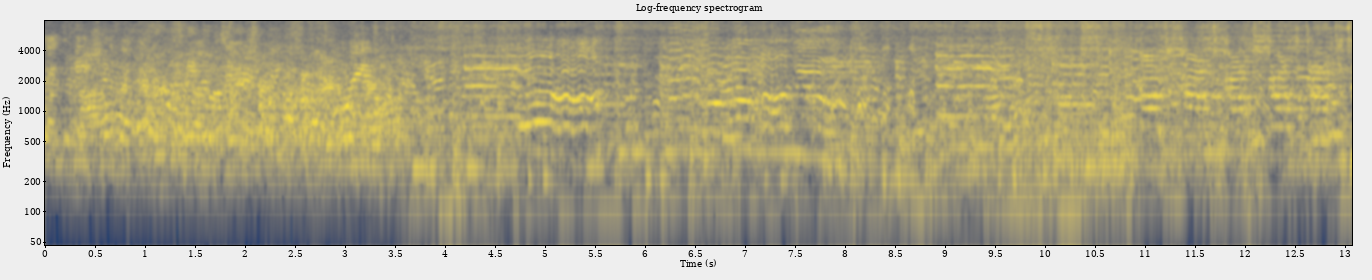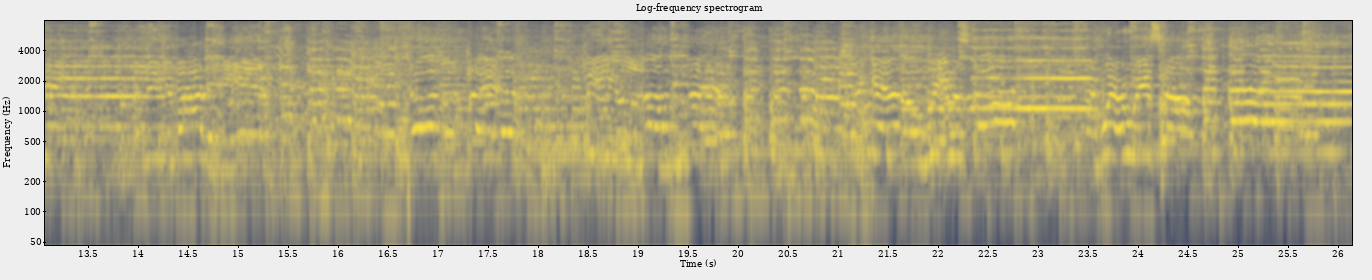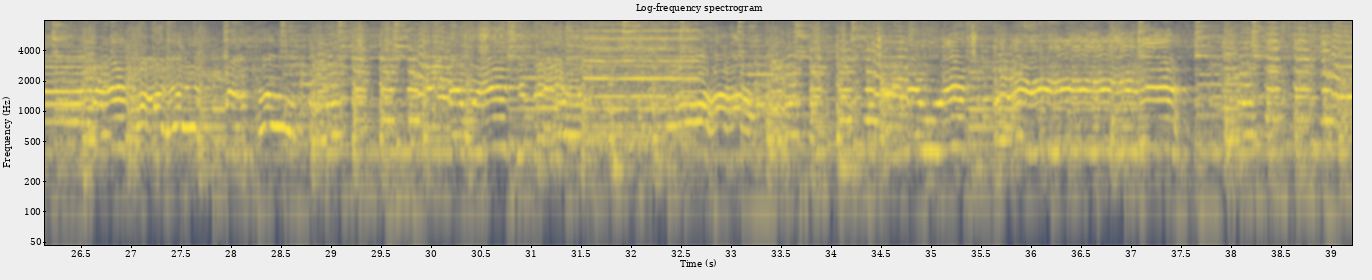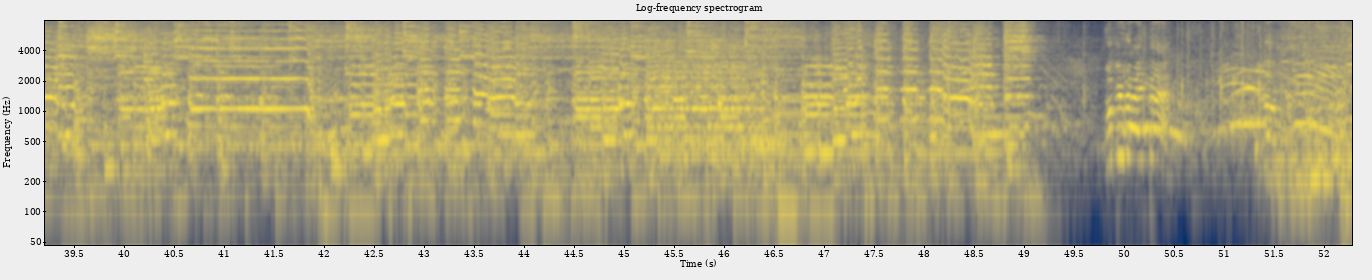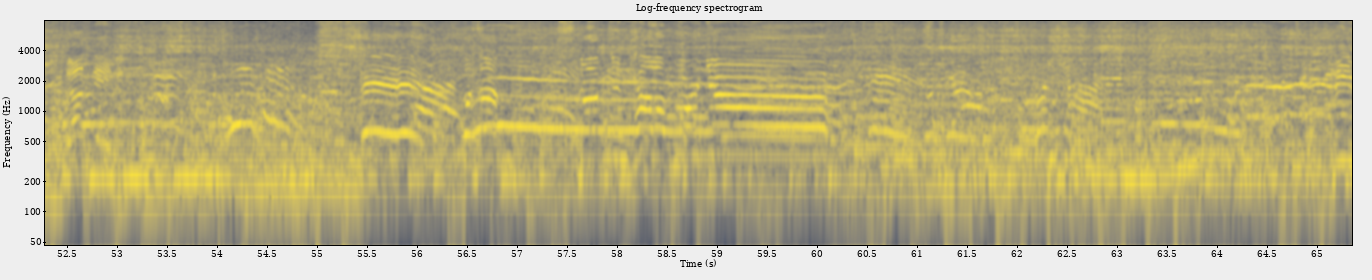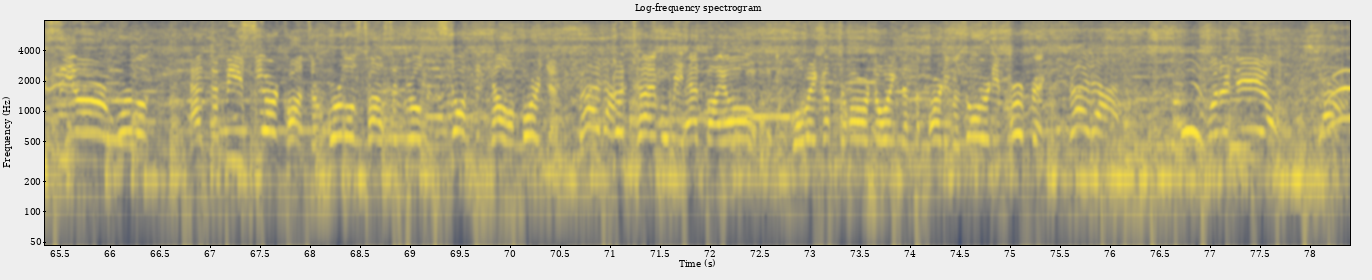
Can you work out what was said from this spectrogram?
WBCR concert, Whirlows Tossed and Grilled in Stockton, California. Right on. Good time will be had by all. We'll wake up tomorrow knowing that the party was already perfect. Right on. What a deal! Yeah.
